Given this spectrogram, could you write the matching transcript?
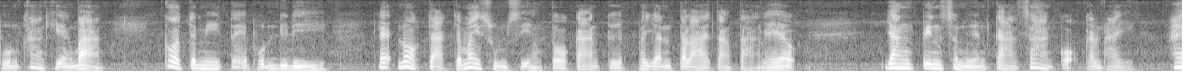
ผลข้างเคียงบ้าง ก็จะมีแต่ผลดีๆ และนอกจากจะไม่สุ่มเสี่ยงต่อการเกิดพยันตรายต่างๆแล้ว ยังเป็นเสมือนการสร้างเกาะกันภัยให้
